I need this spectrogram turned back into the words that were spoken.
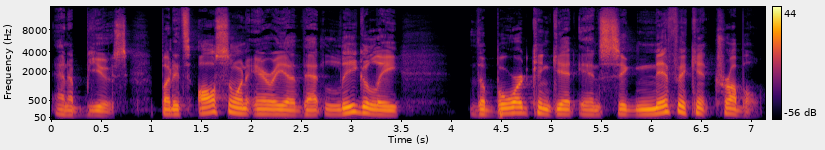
and abuse. But it's also an area that legally the board can get in significant trouble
